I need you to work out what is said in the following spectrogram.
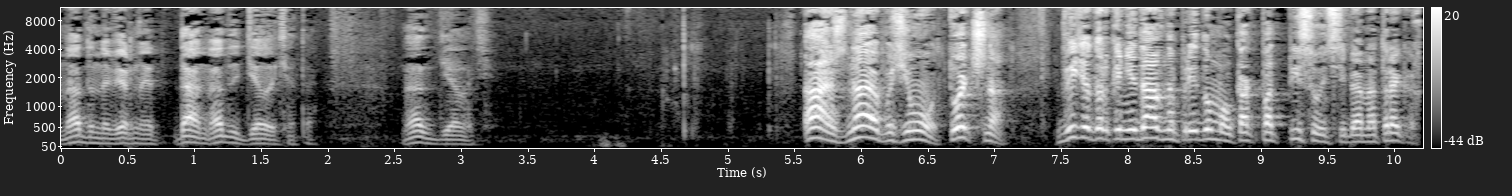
Надо, наверное... Да, надо делать это. Надо делать. А, знаю почему. Точно. Витя только недавно придумал, как подписывать себя на треках.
